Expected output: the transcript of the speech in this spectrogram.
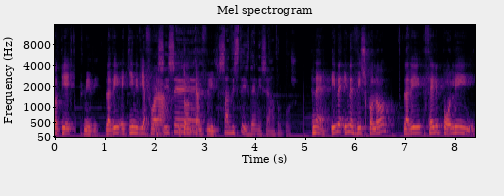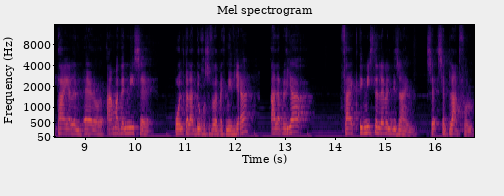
100% τι έχει το παιχνίδι. Δηλαδή εκείνη η διαφορά Εσύ είσαι του Tropical Freeze. σαδιστής, δεν είσαι άνθρωπος. Ναι, είναι, είναι δύσκολο. Δηλαδή θέλει πολύ trial and error άμα δεν είσαι πολύ ταλαντούχος σε αυτά τα παιχνίδια. Αλλά παιδιά θα εκτιμήσετε level design σε, σε platform.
